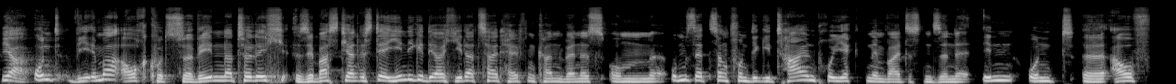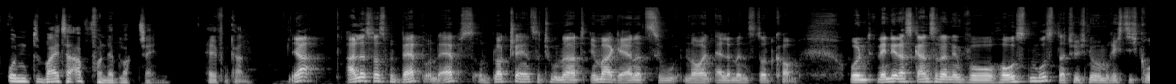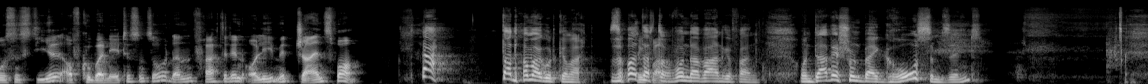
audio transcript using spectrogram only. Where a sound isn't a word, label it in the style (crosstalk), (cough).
Ja, und wie immer auch kurz zu erwähnen natürlich, Sebastian ist derjenige, der euch jederzeit helfen kann, wenn es um Umsetzung von digitalen Projekten im weitesten Sinne in und äh, auf und weiter ab von der Blockchain helfen kann. Ja, alles, was mit Web und Apps und Blockchain zu tun hat, immer gerne zu 9elements.com. Und wenn ihr das Ganze dann irgendwo hosten musst, natürlich nur im richtig großen Stil, auf Kubernetes und so, dann fragt ihr den Olli mit Giant Swarm. Ha! Das haben wir gut gemacht. So hat Super. das doch wunderbar angefangen. Und da wir schon bei Großem sind,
